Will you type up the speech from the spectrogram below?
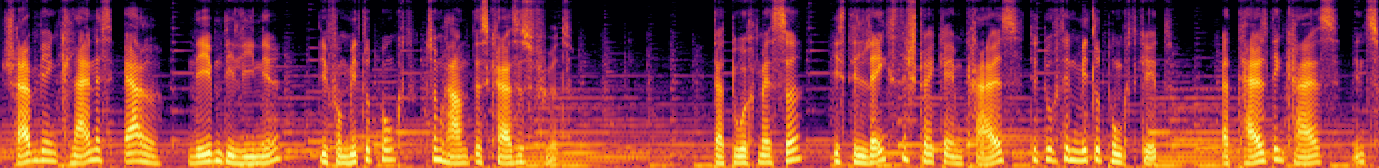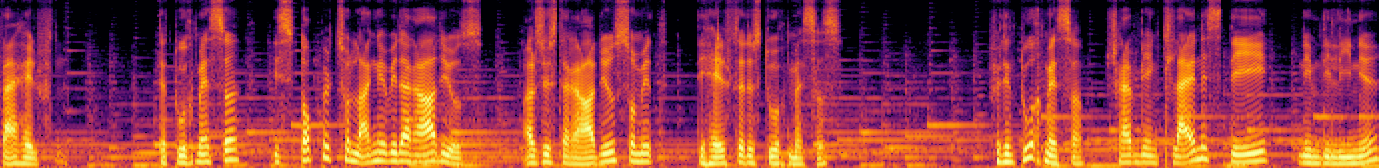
schreiben wir ein kleines r neben die Linie, die vom Mittelpunkt zum Rand des Kreises führt. Der Durchmesser ist die längste Strecke im Kreis, die durch den Mittelpunkt geht. Er teilt den Kreis in zwei Hälften. Der Durchmesser ist doppelt so lange wie der Radius, also ist der Radius somit die Hälfte des Durchmessers. Für den Durchmesser schreiben wir ein kleines d neben die Linie,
